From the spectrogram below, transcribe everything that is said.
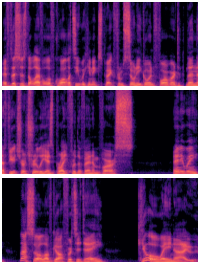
if this is the level of quality we can expect from Sony going forward, then the future truly is bright for the Venomverse. Anyway, that's all I've got for today. Go away now.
